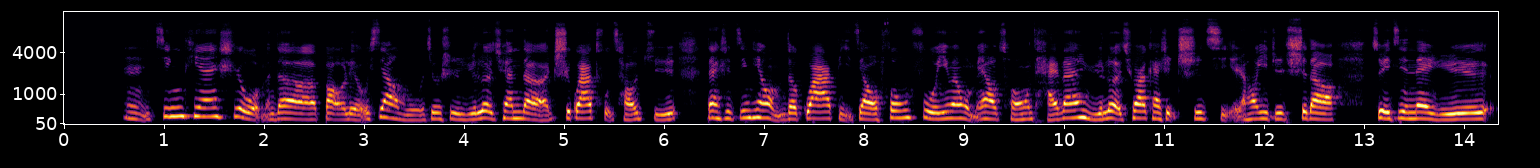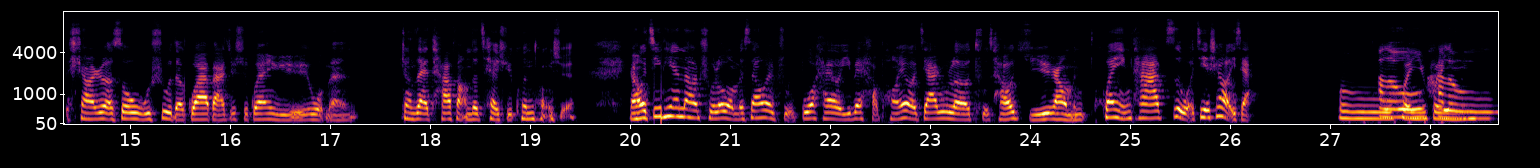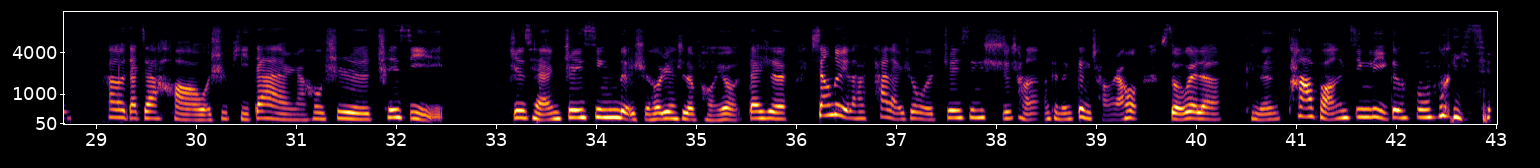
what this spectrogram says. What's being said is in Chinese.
嗯，今天是我们的保留项目，就是娱乐圈的吃瓜吐槽局。但是今天我们的瓜比较丰富，因为我们要从台湾娱乐圈开始吃起，然后一直吃到最近内娱上热搜无数的瓜吧，就是关于我们正在塌房的蔡徐坤同学。然后今天呢，除了我们三位主播，还有一位好朋友加入了吐槽局，让我们欢迎他自我介绍一下。哦，Hello，欢迎欢迎。Hello，大家好，我是皮蛋，然后是 Tracy，之前追星的时候认识的朋友，但是相对于他他来说，我追星时长可能更长，然后所谓的可能塌房经历更丰富一些。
